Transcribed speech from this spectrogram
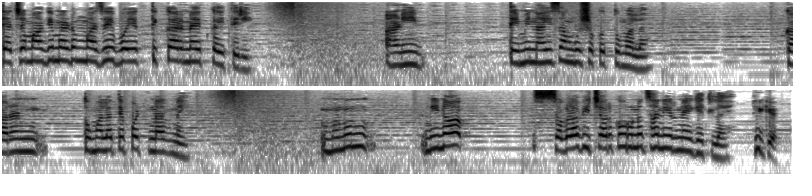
त्याच्या मागे मॅडम माझे वैयक्तिक कारण आहेत काहीतरी. आणि ते मी नाही सांगू शकत तुम्हाला. कारण तुम्हाला ते पटणार नाही. म्हणून मी ना सगळा विचार करूनच हा निर्णय घेतलाय. ठीक आहे.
